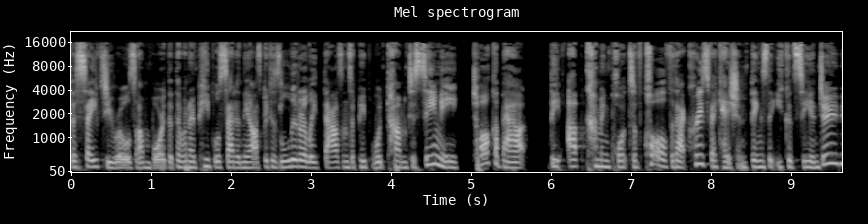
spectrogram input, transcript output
the safety rules on board, that there were no people sat in the aisles because literally thousands of people would come to see me talk about the upcoming ports of call for that cruise vacation, things that you could see and do,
